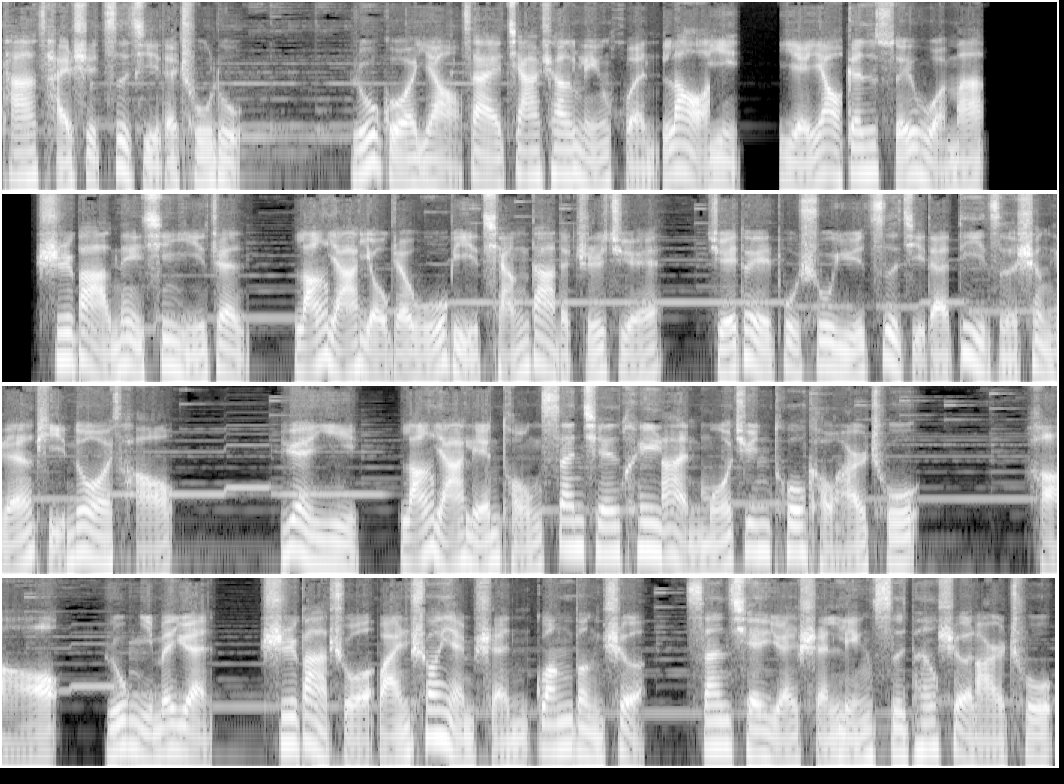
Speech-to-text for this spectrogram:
他才是自己的出路。如果要再加上灵魂烙印，也要跟随我吗？狮霸内心一震，狼牙有着无比强大的直觉，绝对不输于自己的弟子圣人匹诺曹。愿意。狼牙连同三千黑暗魔军脱口而出：“好，如你们愿。”师霸说完，双眼神光迸射，三千元神灵丝喷射而出，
